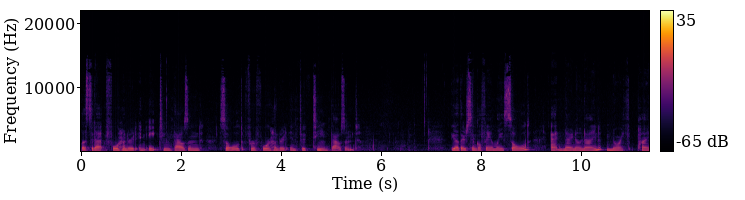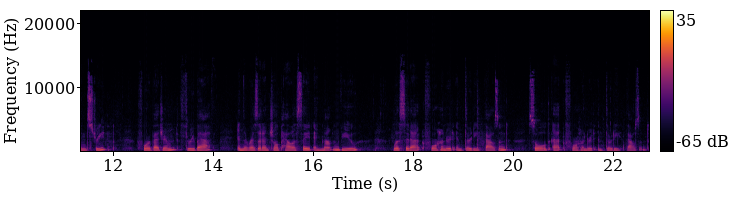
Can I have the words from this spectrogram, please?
listed at 418,000, sold for 415,000. The other single family sold at 909 North Pine Street, four bedroom, three bath in the residential Palisade and Mountain View, listed at 430,000, sold at 430,000.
